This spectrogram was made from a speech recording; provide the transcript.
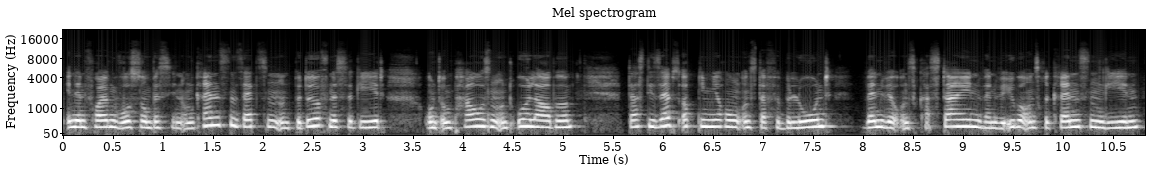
in den Folgen, wo es so ein bisschen um Grenzen setzen und Bedürfnisse geht und um Pausen und Urlaube, dass die Selbstoptimierung uns dafür belohnt, wenn wir uns kasteien, wenn wir über unsere Grenzen gehen,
